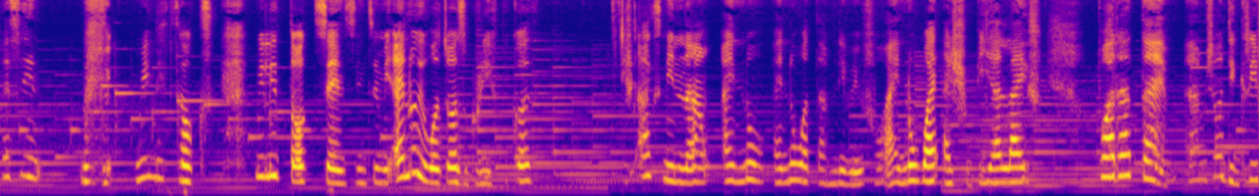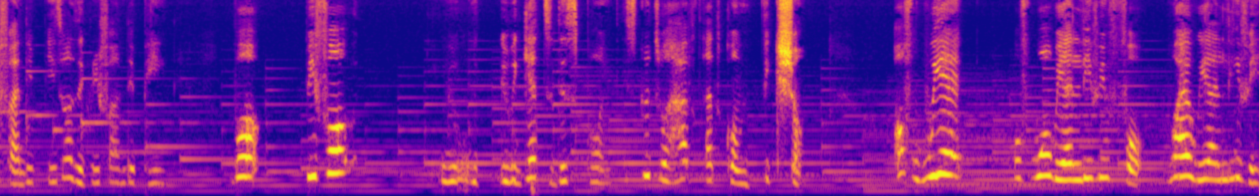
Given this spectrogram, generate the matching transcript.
person really talks really talked sense into me. I know it was just grief because if you ask me now, I know, I know what I'm living for. I know why I should be alive. But at that time, I'm sure the grief and the it was the grief and the pain. But before we, we, get to this point, it's good to have that conviction of where, of what we are living for, why we are living,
